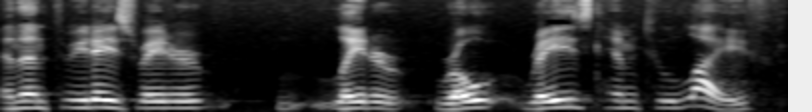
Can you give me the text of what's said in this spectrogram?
And then three days later, later raised him to life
